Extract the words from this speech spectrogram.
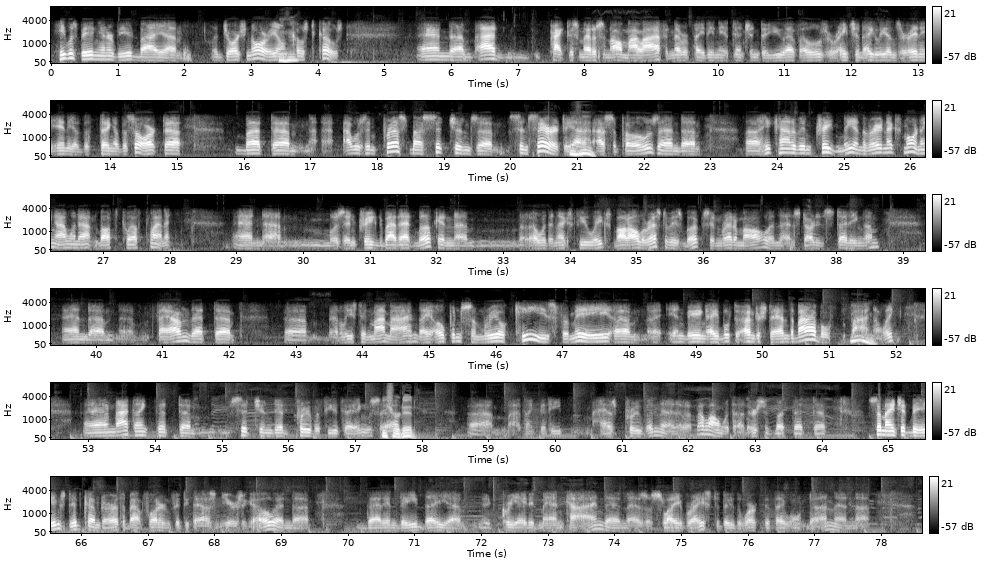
he was being interviewed by um, George Noory on Coast to Coast. And um, I'd practiced medicine all my life and never paid any attention to UFOs or ancient aliens or any any of the thing of the sort. Uh, but um, I was impressed by Sitchin's uh, sincerity, I, I suppose, and um uh, he kind of intrigued me. And the very next morning, I went out and bought the Twelfth Planet, and um, was intrigued by that book. And um, over the next few weeks, bought all the rest of his books and read them all, and, and started studying them, and um, uh, found that. Uh, uh, at least in my mind, they opened some real keys for me um, uh, in being able to understand the Bible finally. And I think that um, Sitchin did prove a few things. He sure Uh, did. Um, I think that he has proven, uh, along with others, but that uh, some ancient beings did come to Earth about 450,000 years ago, and uh, that indeed they uh, created mankind and as a slave race to do the work that they want done. And uh,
